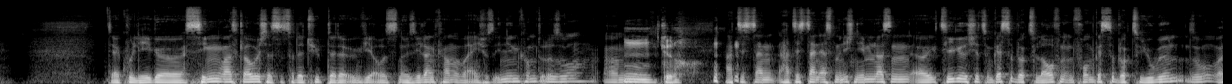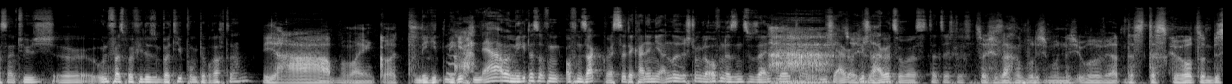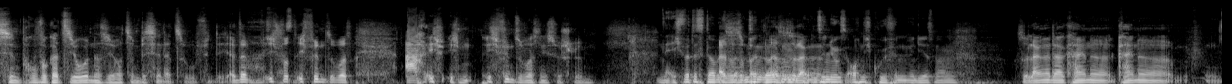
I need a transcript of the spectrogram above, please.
der Kollege Singh war es, glaube ich, das ist so der Typ, der da irgendwie aus Neuseeland kam, aber eigentlich aus Indien kommt oder so. Ähm, mm, genau. Hat sich dann, hat sich dann erstmal nicht nehmen lassen, äh, zielgerichtet zum Gästeblock zu laufen und vor dem Gästeblock zu jubeln, so, was natürlich äh, unfassbar viele Sympathiepunkte brachte. Ja, aber mein Gott. Mir geht, mir geht, na, aber mir geht das auf den, auf den Sack, weißt du, der kann in die andere Richtung laufen, da sind so seine Leute. Ah, mich ärgert, mich ärgert sowas, tatsächlich. Solche Sachen würde ich immer nicht überbewerten. Das, das gehört so ein bisschen Provokation, das gehört so ein bisschen dazu, finde ich. Also, ah, ich ich, ich finde sowas, ach, ich, ich, ich finde sowas nicht so schlimm. Na, ich würde das, glaube ich, also, so, unseren, Leuten, also solange, unseren Jungs auch nicht cool finden, wenn die das machen. Solange da keine, keine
